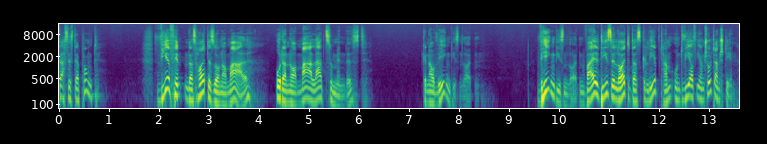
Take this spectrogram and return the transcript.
Das ist der Punkt. Wir finden das heute so normal oder normaler zumindest, genau wegen diesen Leuten. Wegen diesen Leuten, weil diese Leute das gelebt haben und wir auf ihren Schultern stehen.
